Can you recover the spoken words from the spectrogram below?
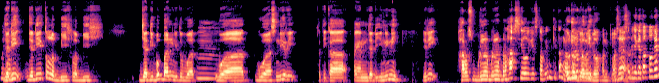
jadi jadi itu lebih lebih jadi beban gitu buat Hmm. buat gua sendiri ketika pengen jadi ini nih jadi harus benar-benar berhasil gitu tapi kan kita nggak tahu dulu pun jalan gitu. depan kayak Maksudnya- Suruh jaga toko kan?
